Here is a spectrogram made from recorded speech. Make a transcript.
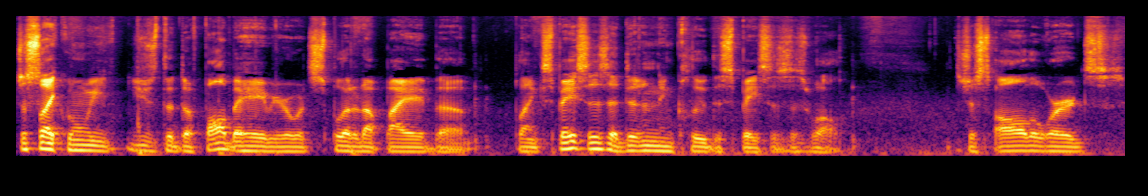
Just like when we use the default behavior which split it up by the blank spaces. It didn't include the spaces as well. It's just all the words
